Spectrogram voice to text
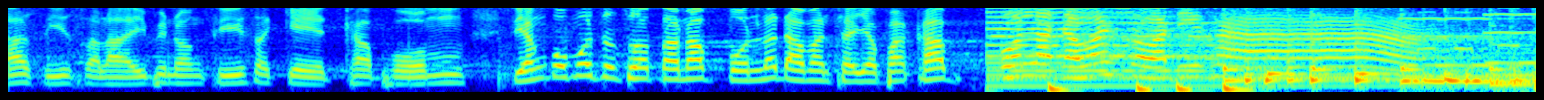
ราศีสไลด์พี่น้องศรีสะเกดครับผม เสียงปรบมือสดๆต้อนรับฝนและดาวันชัยพักครับ โอนลัดดาวันสวัสดีค่ะ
